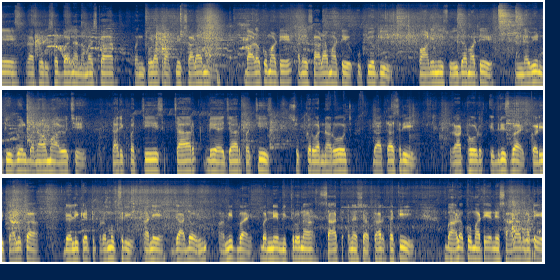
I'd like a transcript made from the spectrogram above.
ને રાઠોડ ઈસબભાઈના નમસ્કાર પંથોડા પ્રાથમિક શાળામાં બાળકો માટે અને શાળા માટે ઉપયોગી પાણીની સુવિધા માટે નવીન ટ્યુબવેલ બનાવવામાં આવ્યો છે. તારીખ પચીસ ચાર બે હજાર પચીસ, શુક્રવારના રોજ દાતાશ્રી રાઠોડ ઇદ્રીસભાઈ કડી તાલુકા ડેલિકેટ પ્રમુખશ્રી અને જાદવ અમિતભાઈ બંને મિત્રોના સાથ અને સહકાર થકી બાળકો માટે અને શાળા માટે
